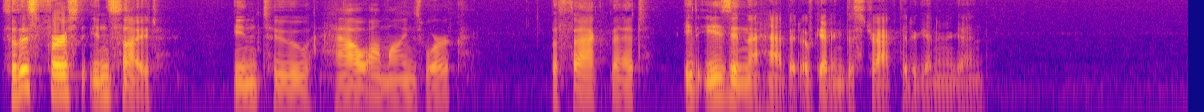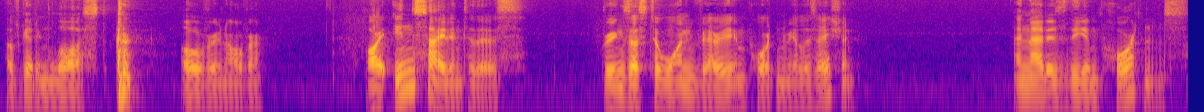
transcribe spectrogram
So, this first insight into how our minds work, the fact that it is in the habit of getting distracted again and again, of getting lost over and over. Our insight into this brings us to one very important realization and that is the importance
